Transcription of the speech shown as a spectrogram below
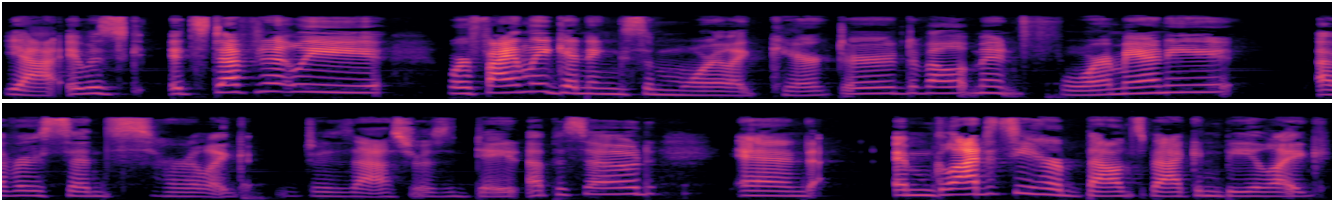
yeah, it was it's definitely we're finally getting some more like character development for Manny ever since her like disastrous date episode and I'm glad to see her bounce back and be like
